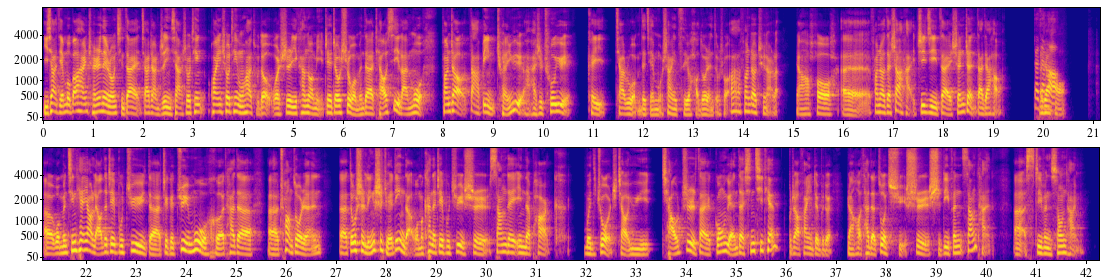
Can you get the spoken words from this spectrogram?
以下节目包含成人内容，请在家长指引下收听。欢迎收听文化土豆，我是伊康糯米。这周是我们的调戏栏目，方照大病痊愈啊，还是出狱？可以加入我们的节目。上一次有好多人都说啊，方照去哪儿了？然后呃，方照在上海，Gigi 在深圳。大家好，大大家好，呃，我们今天要聊的这部剧的这个剧目和它的呃创作人，呃，都是临时决定的。我们看的这部剧是《Sunday in the Park with George》，叫与乔治在公园的星期天，不知道翻译对不对。然后它的作曲是史蒂芬·桑坦，呃，Stephen Sondheim。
